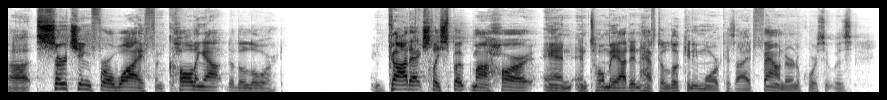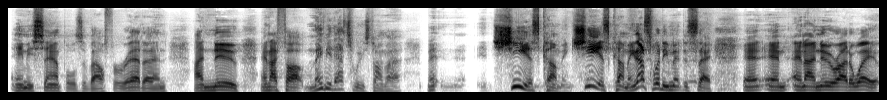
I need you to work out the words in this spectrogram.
uh, searching for a wife and calling out to the Lord, God actually spoke my heart and, and told me I didn't have to look anymore because I had found her. And of course, it was Amy Samples of Alpharetta. And I knew, and I thought, maybe that's what he's talking about. She is coming. She is coming. That's what he meant to say. And, and, and I knew right away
